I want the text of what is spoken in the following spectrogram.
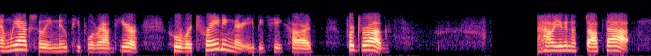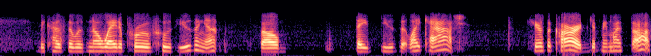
And we actually knew people around here who were trading their EBT cards for drugs. How are you going to stop that? Because there was no way to prove who's using it. So they use it like cash. Here's a card, give me my stuff.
